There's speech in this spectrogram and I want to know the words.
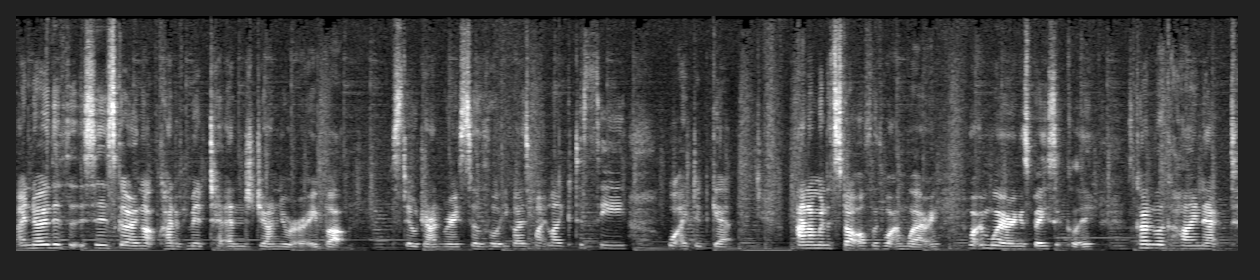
I know that this is going up kind of mid to end January but still January still thought you guys might like to see what I did get and I'm going to start off with what I'm wearing. What I'm wearing is basically it's kind of like a high necked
